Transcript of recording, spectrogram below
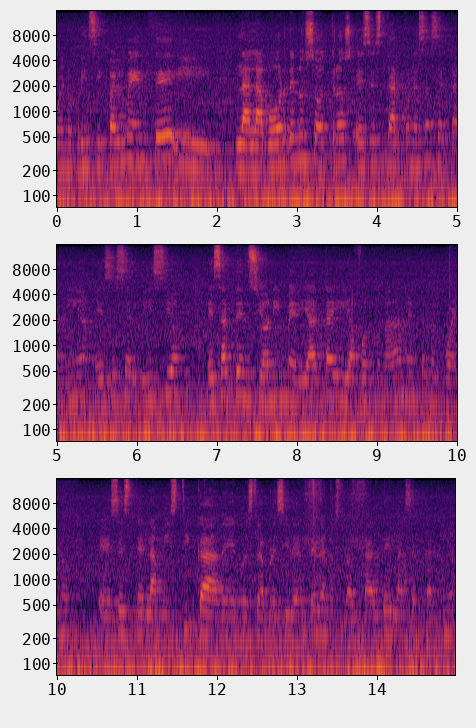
Bueno, principalmente y la labor de nosotros es estar con esa cercanía, ese servicio, esa atención inmediata y afortunadamente, pues bueno, es este la mística de nuestra presidenta y de nuestro alcalde, la cercanía.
